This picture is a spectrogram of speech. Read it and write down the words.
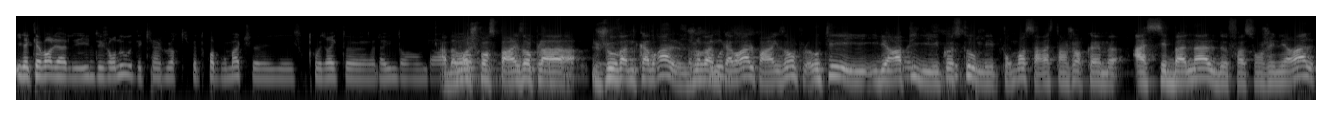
Il a qu'à voir les, les unes des journaux, dès qu'il y a un joueur qui fait trois bons matchs, euh, il se retrouve direct euh, la une dans, dans Ah bah moi je pense par exemple à Jovan Cabral. Jovan Cabral par exemple, ok, il, il est rapide, il est costaud, mais pour moi ça reste un joueur quand même assez banal de façon générale.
